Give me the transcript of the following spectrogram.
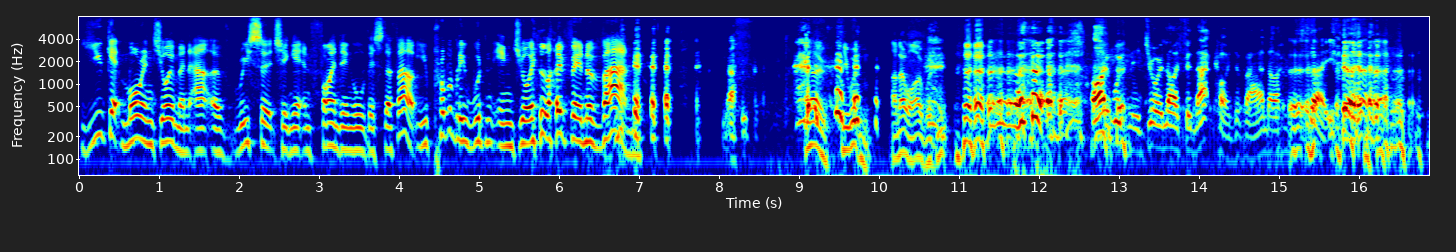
you get more enjoyment out of researching it and finding all this stuff out. You probably wouldn't enjoy life in a van. No. No, you wouldn't. I know I wouldn't. I wouldn't enjoy life in that kind of van, I have to say.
